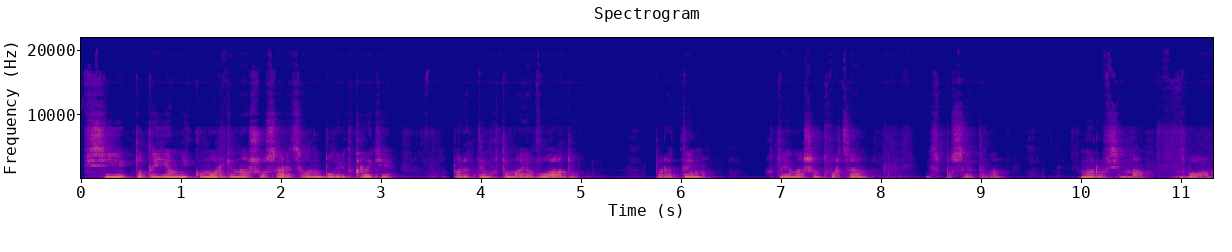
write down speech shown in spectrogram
всі потаємні коморки нашого серця вони були відкриті перед тим, хто має владу, перед тим, хто є нашим Творцем і Спасителем. Миру всім нам з Богом.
